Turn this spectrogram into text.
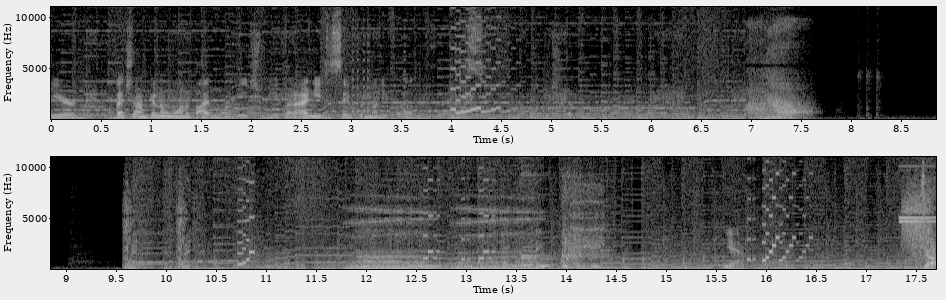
here. Eventually I'm going to want to buy more HP, but I need to save the money for other things. Um, I think we could be... Yeah. Dark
